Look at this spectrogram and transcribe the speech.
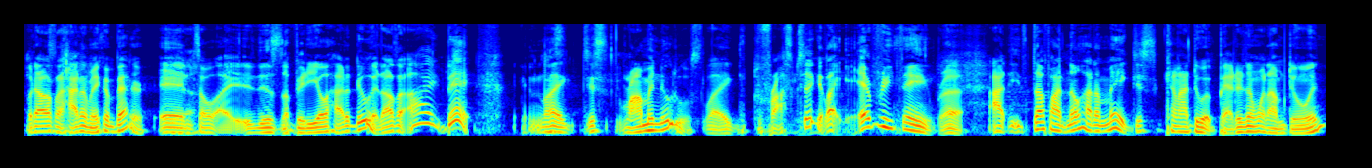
but I was like, how to make them better. And Yeah. so I, this is a video how to do it. I was like, I bet. And like just ramen noodles, like frosted chicken, like everything, bruh. I stuff I know how to make. Just can I do it better than what I'm doing?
